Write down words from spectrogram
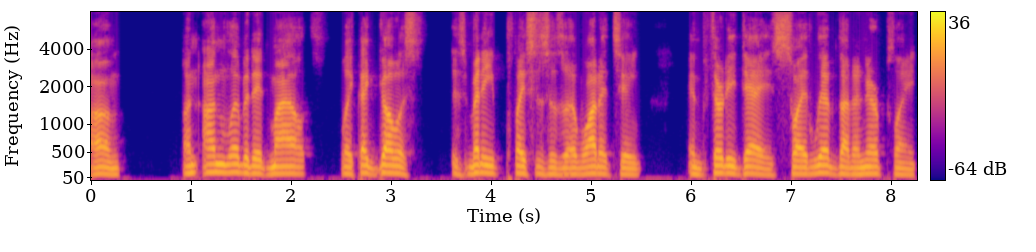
um, an unlimited miles. Like I go as as many places as I wanted to in 30 days. So I lived on an airplane,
